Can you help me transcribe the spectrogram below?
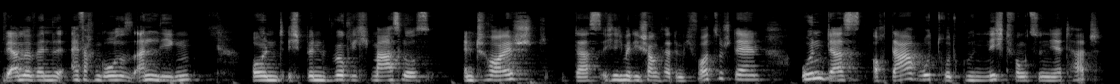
Wärmewende einfach ein großes Anliegen. Und ich bin wirklich maßlos enttäuscht, dass ich nicht mehr die Chance hatte, mich vorzustellen und dass auch da Rot-Rot-Grün nicht funktioniert hat.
